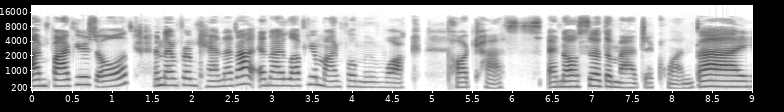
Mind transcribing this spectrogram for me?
I'm five years old and I'm from Canada. And I love your Mindful Moonwalk podcasts and also the magic one. Bye.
